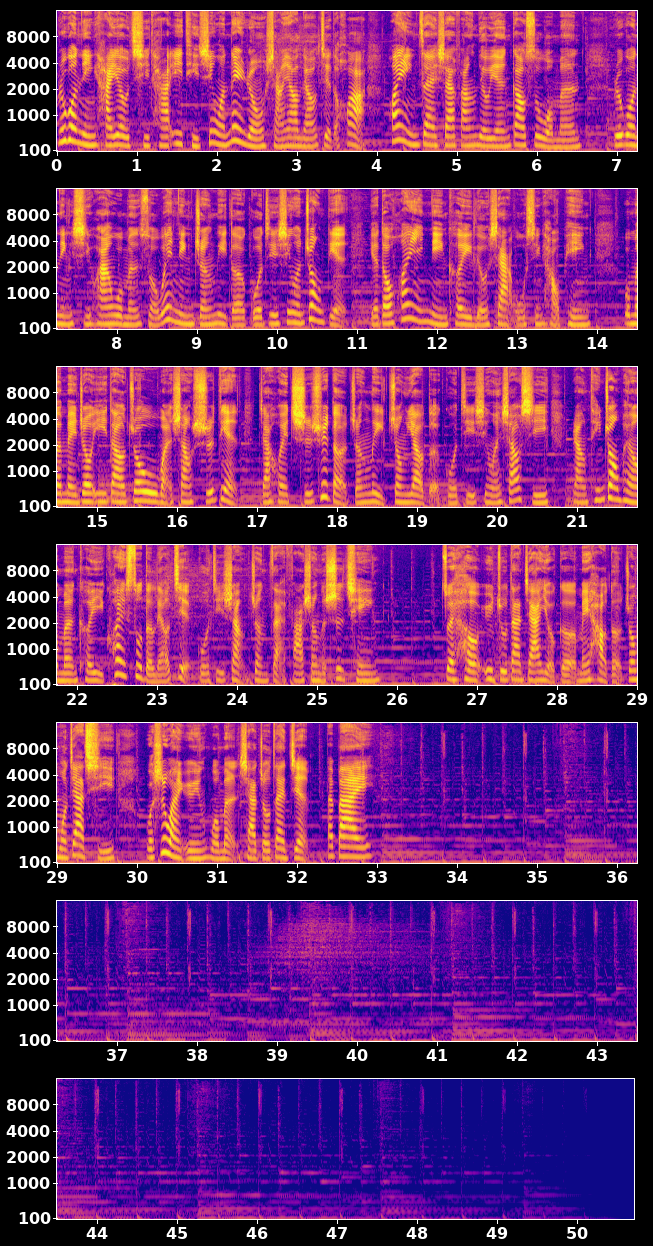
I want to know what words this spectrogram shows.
如果您还有其他议题新闻内容想要了解的话，欢迎在下方留言告诉我们。如果您喜欢我们所为您整理的国际新闻重点，也都欢迎您可以留下五星好评。我们每周一到周五晚上十点将会持续的整理重要的国际新闻消息，让听众朋友们可以快速的了解国际上正在发生的事情。最后，预祝大家有个美好的周末假期。我是婉云，我们下周再见，拜拜。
